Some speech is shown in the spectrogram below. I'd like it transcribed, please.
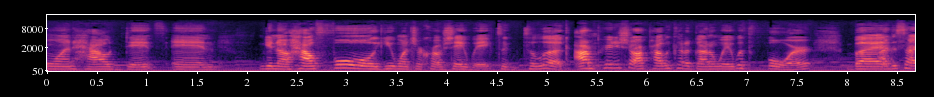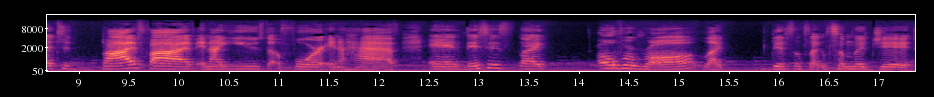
on how dense and you know how full you want your crochet wig to, to look. I'm pretty sure i probably could have gone away with four but i decided to buy five and i used four and a half. And this is like overall like this looks like some legit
